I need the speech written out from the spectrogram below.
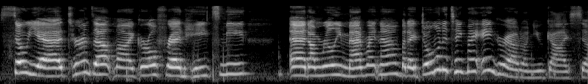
So yeah, it turns out my girlfriend hates me, and I'm really mad right now, but I don't want to take my anger out on you guys, so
